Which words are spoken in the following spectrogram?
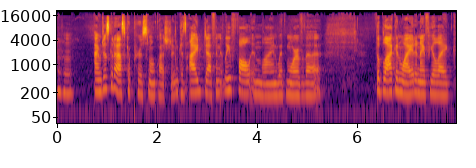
mm-hmm. i'm just going to ask a personal question because i definitely fall in line with more of the the black and white and i feel like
